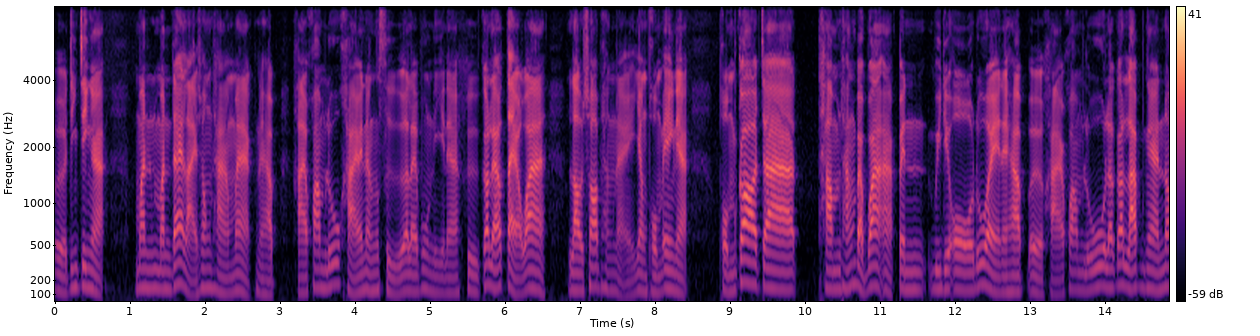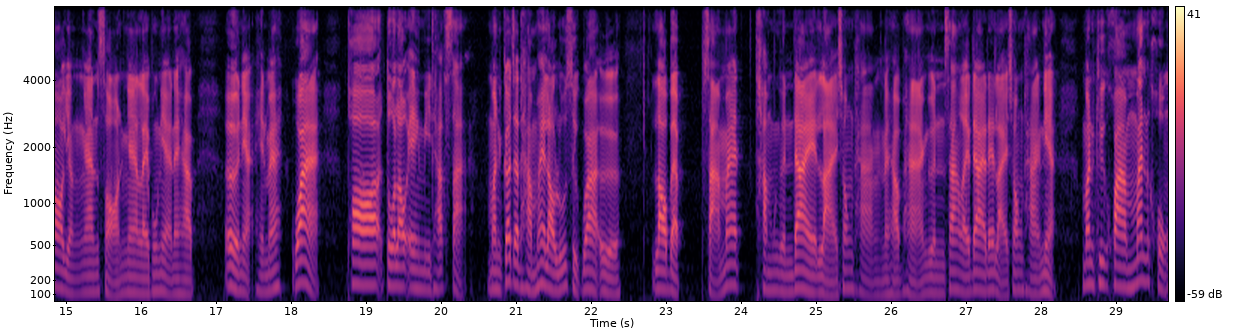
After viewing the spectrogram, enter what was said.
เออจริงๆอะ มันมันได้หลายช่องทางมากนะครับ ขายความรู้ขายหนังสืออะไรพวกนี้นะคือก็แล้วแต่ว่าเราชอบทางไหนอย่างผมเองเนี่ย ผมก็จะทำทั้งแบบว่าอะเป็นวิดีโอด้วยนะครับเออขายความรู้แล้วก็รับงานนอกอย่างงานสอนงานอะไรพวกเนี้ยนะครับ เออเนี่ยเห็นไหมว่าพอตัวเราเองมีทักษะ มันก็จะทำให้เรารู้สึกว่า เออ เราแบบสามารถทำเงินได้หลายช่องทางนะครับ หาเงินสร้างรายได้ได้หลายช่องทางเนี่ย มันคือความมั่นคง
